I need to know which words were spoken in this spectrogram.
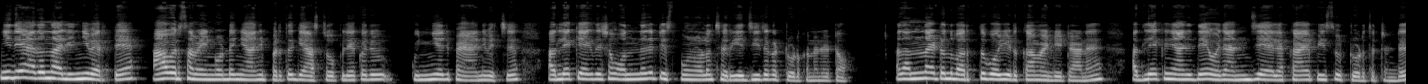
ഇനി ഇതേ അതൊന്ന് അലിഞ്ഞ് വരട്ടെ. ആ ഒരു സമയം കൊണ്ട് ഞാൻ ഇപ്പുറത്ത് ഗ്യാസ് സ്റ്റോപ്പിലേക്ക് ഒരു കുഞ്ഞൊരു പാന് വെച്ച് അതിലേക്ക് ഏകദേശം ഒന്നര ടീസ്പൂണോളം ചെറിയ ജീരകം ഇട്ട് കൊടുക്കണം കേട്ടോ. അത് നന്നായിട്ടൊന്ന് വറുത്ത് പോയി എടുക്കാൻ വേണ്ടിയിട്ടാണ്. അതിലേക്ക് ഞാനിതേ ഒരു അഞ്ച് ഏലക്കായ പീസ് ഇട്ട് കൊടുത്തിട്ടുണ്ട്.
